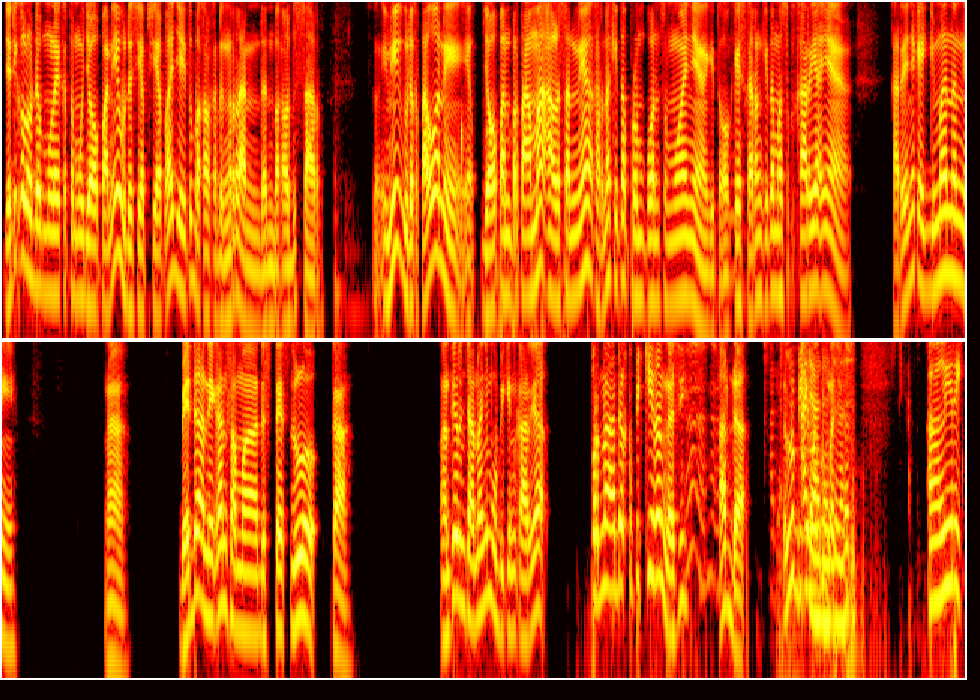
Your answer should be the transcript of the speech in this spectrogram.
Jadi kalau udah mulai ketemu jawabannya udah siap-siap aja itu bakal kedengeran dan bakal besar. Ini udah ketahuan nih yang jawaban pertama alasannya karena kita perempuan semuanya gitu. Oke sekarang kita masuk ke karyanya. Karyanya kayak gimana nih? Nah beda nih kan sama The Stage dulu kak. Nanti rencananya mau bikin karya pernah ada kepikiran nggak sih? Ada. Lu bikin ada lagu ada sih jelas. Nat? Eh, lirik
